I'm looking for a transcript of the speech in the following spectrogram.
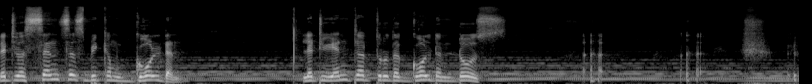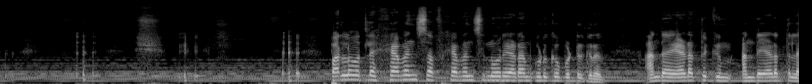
let your senses become golden let you enter through the golden பரலோகத்தில் ஹெவன்ஸ் ஆஃப் ஹெவன்ஸ்னு ஒரு இடம் கொடுக்கப்பட்டிருக்கிறது. அந்த இடத்துக்கு அந்த இடத்துல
